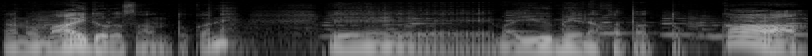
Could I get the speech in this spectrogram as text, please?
あの、アイドルさんとかね、えー、まあ、有名な方とか、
